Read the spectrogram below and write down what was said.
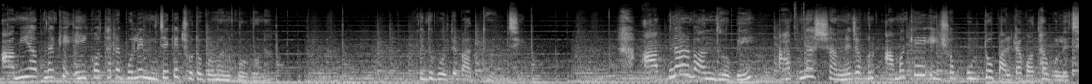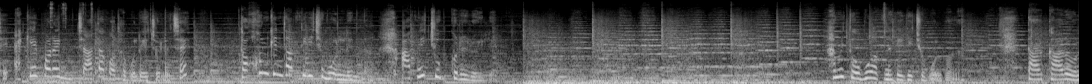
আমি আপনাকে এই কথাটা বলে নিজেকে ছোট প্রমাণ করব না। কিন্তু বলতে বাধ্য হচ্ছি। আপনার বান্ধবী আপনার সামনে যখন আমাকে এই সব উল্টো পাল্টা কথা বলেছে, একের পর এক যাতা কথা বলে চলেছে, তখন কিন্তু আপনি কিছু বললেন না। আপনি চুপ করে রইলেন। আমি তবু আপনাকে কিছু বলব না। তার কারণ,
